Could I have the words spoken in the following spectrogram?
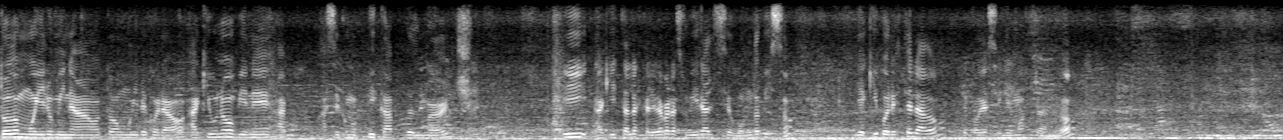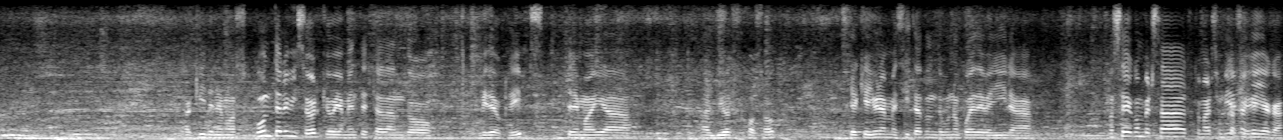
Todo muy iluminado, todo muy decorado. Aquí uno viene a hacer como pick up del merch. Y aquí está la escalera para subir al segundo piso. Y aquí por este lado les voy a seguir mostrando. Aquí tenemos un televisor que obviamente está dando videoclips. Tenemos ahí a, al dios Hosok. Y aquí hay una mesita donde uno puede venir a, no sé, conversar, tomarse un café que hay acá.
